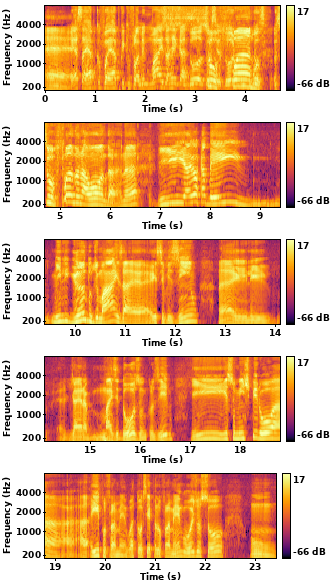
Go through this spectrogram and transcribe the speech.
É... Essa época foi a época que o Flamengo mais arrecadou surfando, torcedor. Surfando na onda, né? E aí eu acabei me ligando demais a, a esse vizinho, né? Ele já era mais idoso, inclusive. E isso me inspirou a, a ir para o Flamengo, a torcer pelo Flamengo. Hoje eu sou um,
